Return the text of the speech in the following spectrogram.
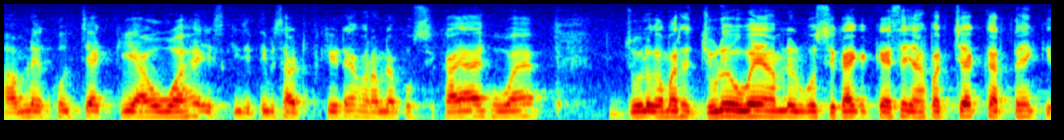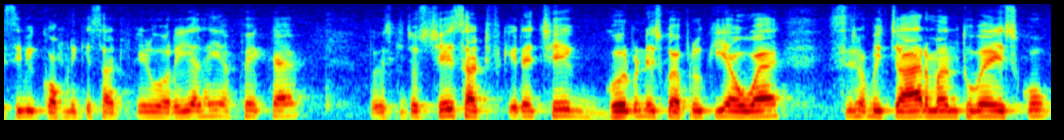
हमने खुद चेक किया हुआ है, इसकी जितनी भी सर्टिफिकेट है और हमने आपको सिखाया हुआ है। जो लोग हमारे जुड़े हुए हैं, हमने उनको सिखाया कि कैसे यहाँ पर चेक करते हैं, किसी भी कंपनी की सर्टिफिकेट वो रियल है या फेक है। तो इसकी जो छः सर्टिफिकेट है छः गवर्नमेंट ने इसको अप्रूव किया हुआ है। सिर्फ़ अभी चार मंथ हुए हैं इसको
